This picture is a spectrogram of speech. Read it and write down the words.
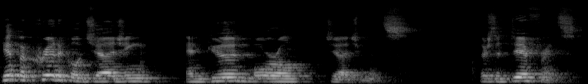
hypocritical judging and good moral judgments. There's a difference.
